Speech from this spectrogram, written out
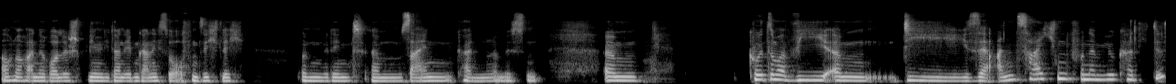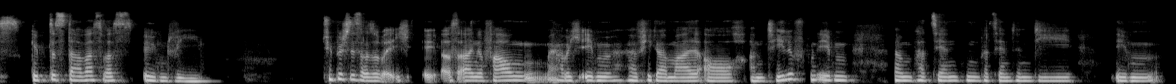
auch noch eine Rolle spielen, die dann eben gar nicht so offensichtlich unbedingt ähm, sein können oder müssen. Ähm, kurz nochmal, wie ähm, diese Anzeichen von der Myokarditis, gibt es da was, was irgendwie typisch ist? Also ich, aus eigener Erfahrung habe ich eben häufiger mal auch am Telefon eben ähm, Patienten, Patientinnen, die eben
